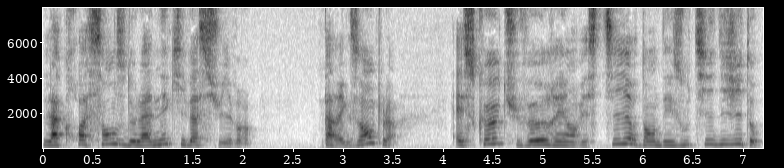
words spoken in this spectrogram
la croissance de l'année qui va suivre. Par exemple, est-ce que tu veux réinvestir dans des outils digitaux?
